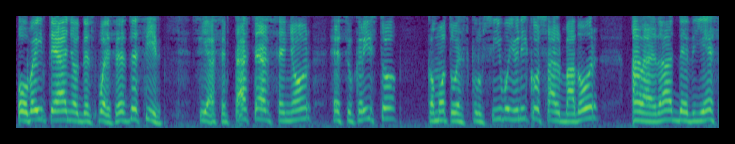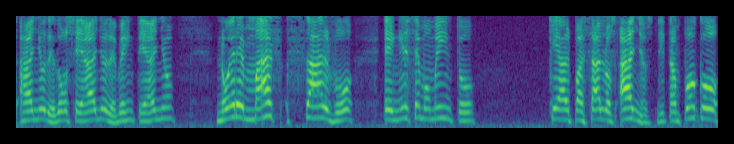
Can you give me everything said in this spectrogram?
o 20 años después. Es decir, si aceptaste al Señor Jesucristo como tu exclusivo y único Salvador a la edad de 10 años, de 12 años, de 20 años, no eres más salvo en ese momento que al pasar los años, ni tampoco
